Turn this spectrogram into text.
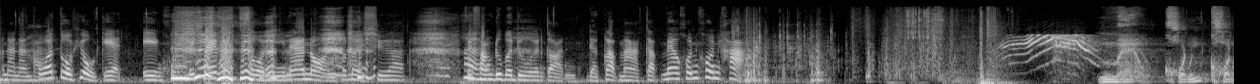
ขนาดนั้นค่ะเพราะว่าตัวพี่โอเกตเองคงไม่ใช่แบบโซนนี้แน่นอนก็เลยเชื่อ ไปฟังดูบาดูกันก่อน เดี๋ยวกลับมากับแมวค้นคนค่ะ แมวขนคน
